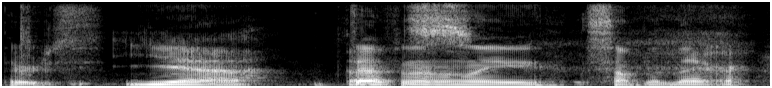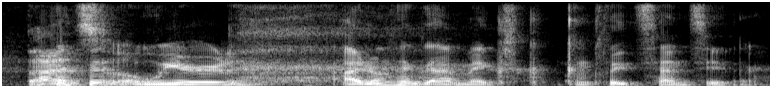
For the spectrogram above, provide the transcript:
There's yeah definitely something there. that's a weird I don't think that makes complete sense either.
